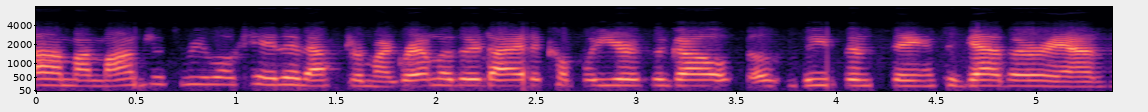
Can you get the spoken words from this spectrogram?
Um, my mom just relocated after my grandmother died a couple years ago, so we've been staying together, and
